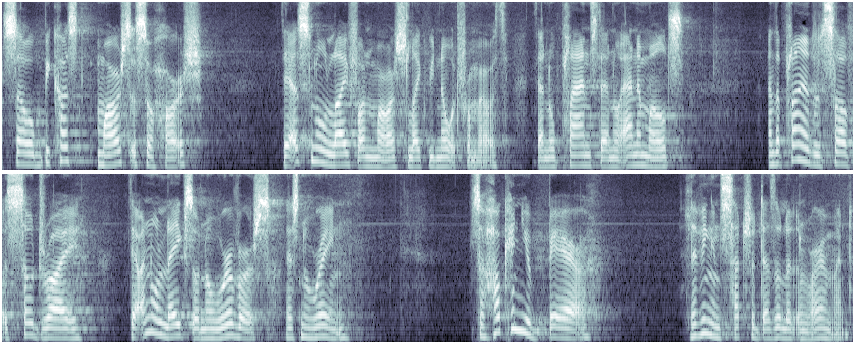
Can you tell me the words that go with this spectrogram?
So, because Mars is so harsh, there is no life on Mars like we know it from Earth. There are no plants, there are no animals. And the planet itself is so dry, there are no lakes or no rivers, there's no rain. So, how can you bear living in such a desolate environment?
